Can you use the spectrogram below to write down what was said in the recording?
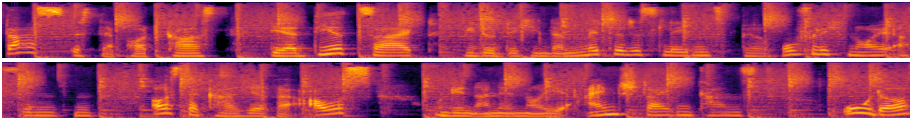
das ist der Podcast, der dir zeigt, wie du dich in der Mitte des Lebens beruflich neu erfinden, aus der Karriere aus und in eine neue einsteigen kannst oder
